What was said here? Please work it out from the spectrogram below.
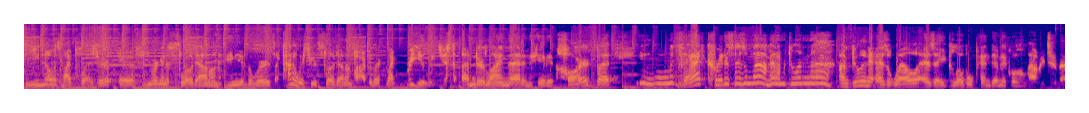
You know, it's my pleasure. If you were going to slow down on any of the words, I kind of wish you would slow down on popular. Like, really just underline that and hit it hard. But with that criticism, nah, man, I'm doing, uh, I'm doing as well as a global pandemic will allow me to, man.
